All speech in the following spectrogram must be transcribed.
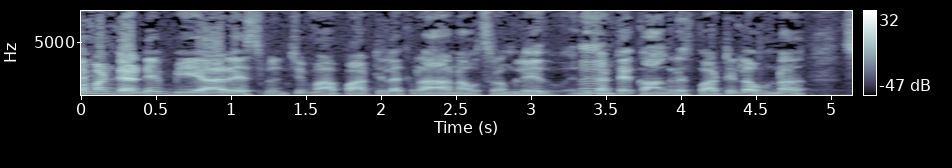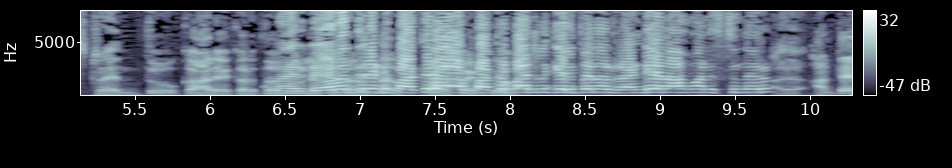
ఏమంటే అండి బీఆర్ఎస్ నుంచి మా పార్టీలకు రాని అవసరం లేదు. ఎందుకంటే కాంగ్రెస్ పార్టీలో ఉన్న స్ట్రెంగ్త్ కార్యకర్తలు రేవంత్ రెడ్డి పక్క పార్టీలకు వెళ్ళిపోయిన వాళ్ళు రండి అని ఆహ్వానిస్తున్నారు? అంటే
